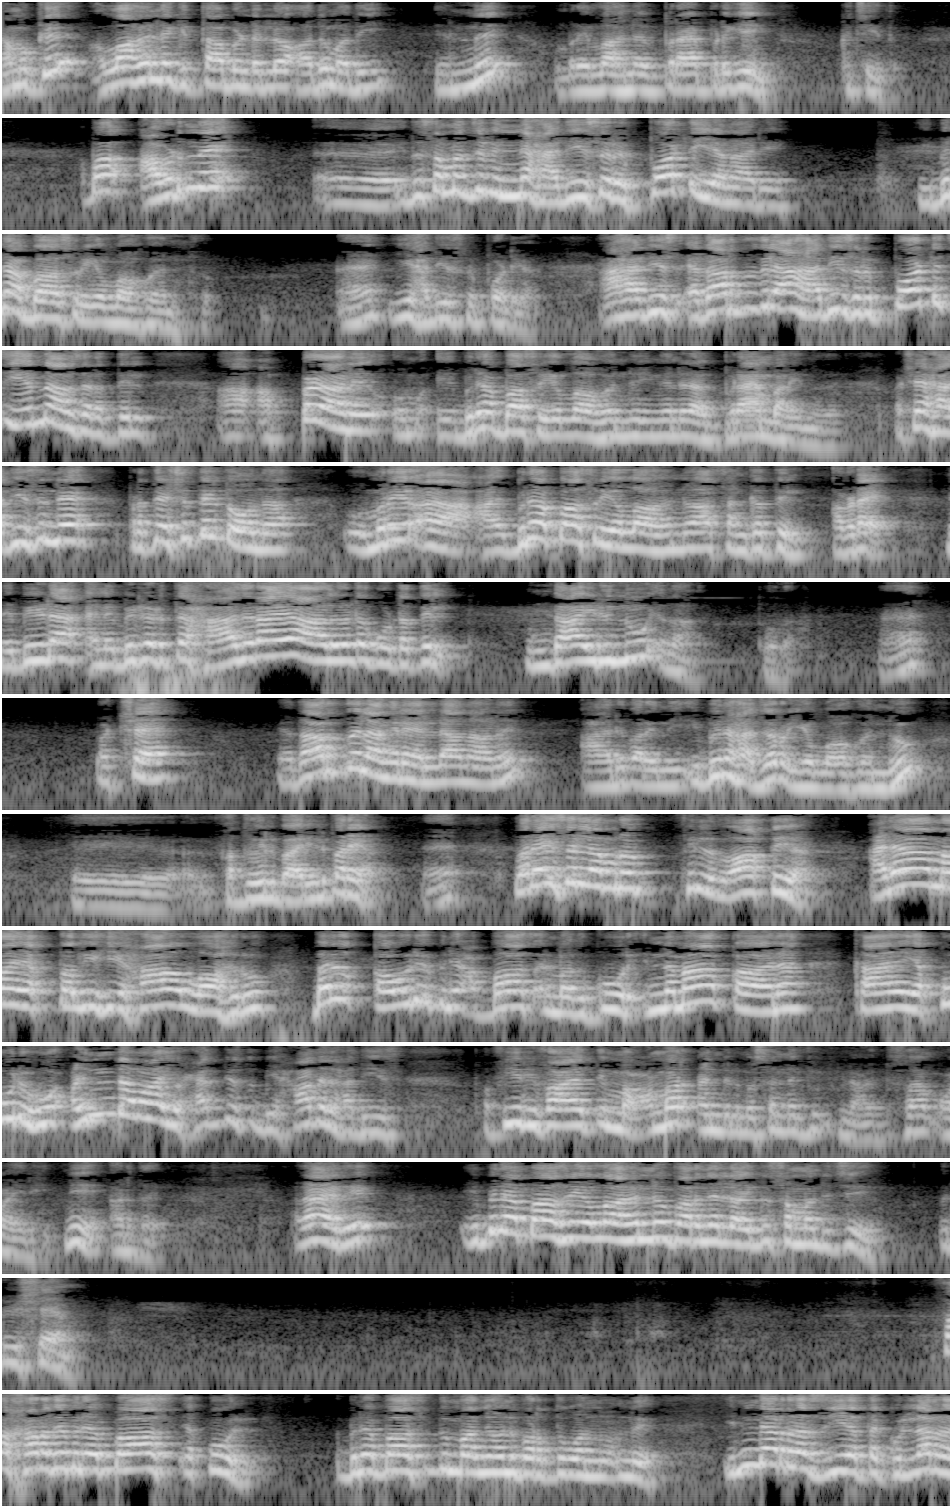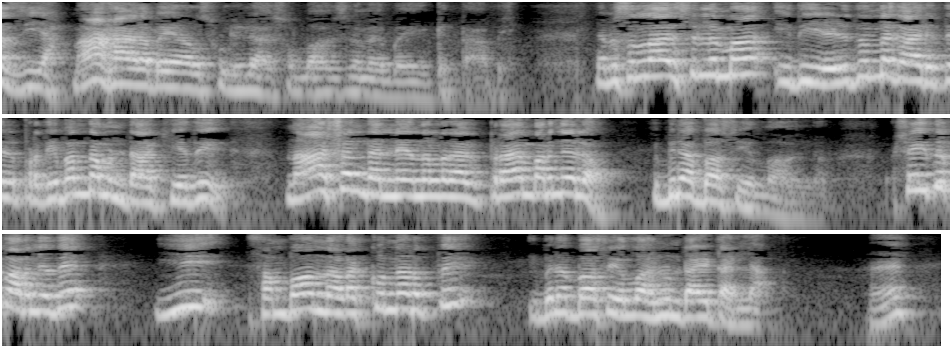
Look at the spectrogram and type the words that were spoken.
നമുക്ക് അള്ളാഹുവിന്റെ കിതാബ് ഉണ്ടല്ലോ അത് മതി എന്ന് അള്ളാഹുവിനെ അഭിപ്രായപ്പെടുകയും ഒക്കെ ചെയ്തു. അപ്പോൾ അവിടുന്ന് ഇത് സംബന്ധിച്ച് പിന്നെ ഹദീസ് റിപ്പോർട്ട് ചെയ്യാൻ ആര്? ഇബിൻ അബ്ബാസ് റി അള്ളാഹു അൻഹു ഈ ഹദീസ് റിപ്പോർട്ട് ചെയ്യണം. ആ ഹദീസ് യഥാർത്ഥത്തിൽ ആ ഹദീസ് റിപ്പോർട്ട് ചെയ്യുന്ന അവസരത്തിൽ അപ്പോഴാണ് ഇബിൻ അബ്ബാസ് റി അള്ളാഹു അൻഹു ഇങ്ങനെ ഒരു അഭിപ്രായം പറയുന്നത്. പക്ഷേ ഹദീസിന്റെ പ്രത്യക്ഷത്തിൽ തോന്നുക ഉമർ ഇബിൻ അബ്ബാസ് റി അള്ളാഹു അൻഹു ആ സംഘത്തിൽ അവിടെ നബിയുടെ നബിയുടെ അടുത്ത് ഹാജരായ ആളുകളുടെ കൂട്ടത്തിൽ ഉണ്ടായിരുന്നു എന്നാണ് തോന്നുക. പക്ഷേ യഥാർത്ഥത്തിൽ അങ്ങനെയല്ല എന്നാണ് ആര് പറയുന്നത് ഇബിൻ ഹജർ റി അള്ളാഹു അൻഹു ഫത്തുൽ ബാരിയിൽ പറയാം ഏഹ്? وليس الأمر في الواقع على ما يقتضيه هذا الظاهر بل قول ابن عباس المذكور إنما كان كان يقوله عندما يحدث بهذا الحديث ففي رفاية معمر عند المصنف في الاعتصام وغيره നീ അടുത്ത് അതായത് ഇബിൻ അബ്ബാസ് അള്ളാഹുനു പറഞ്ഞല്ലോ ഇത് സംബന്ധിച്ച് ഒരു വിഷയം فخرج ابن عباس يقول ഇബിന് അബ്ബാസ് ഇതും പറഞ്ഞുകൊണ്ട് പുറത്ത് വന്നു. എന്ന് ഇന്ന റസിയത്തെ കുല്ല റസിയ. മാഹാല ബൈ റസൂലി സുല്ലാസ്ലമെ ബൈ കിതാബി. നബിസ്വല്ലാസ്ലമ ഇത് എഴുതുന്ന കാര്യത്തിൽ പ്രതിബന്ധമുണ്ടാക്കിയത് നാശം തന്നെ എന്നുള്ള അഭിപ്രായം പറഞ്ഞല്ലോ ഇബിൻ അബ്ബാസ് അള്ളാഹുനു പക്ഷേ ഇത് പറഞ്ഞത് ഈ സംഭവം നടക്കുന്നിടത്ത് ഇബിൻ അബ്ബാസ് അള്ളാഹുനു ഉണ്ടായിട്ടല്ല.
